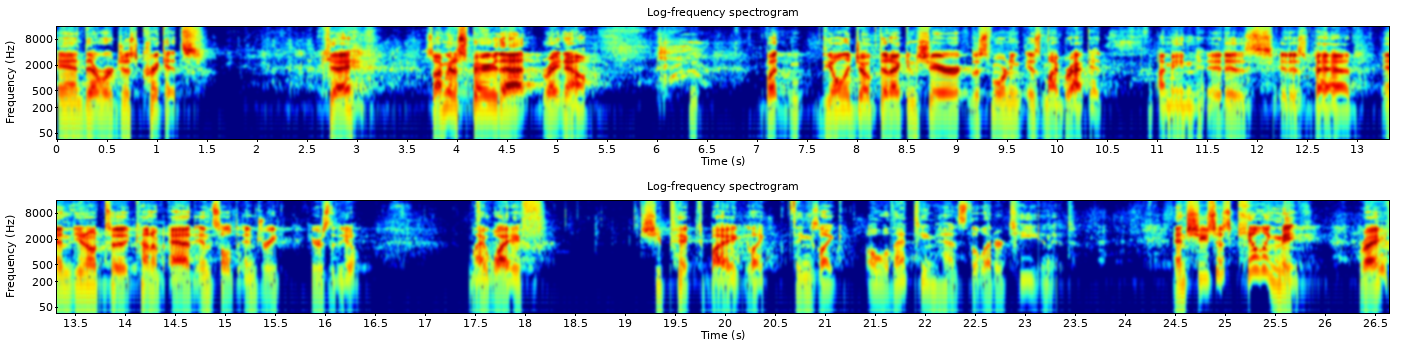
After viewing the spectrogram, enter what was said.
and there were just crickets. Okay, so I'm going to spare you that right now. But the only joke that I can share this morning is my bracket. I mean, it is it is bad. And you know, to kind of add insult to injury, here's the deal. My wife, she picked by like things like oh, well, that team has the letter T in it. And she's just killing me, right?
